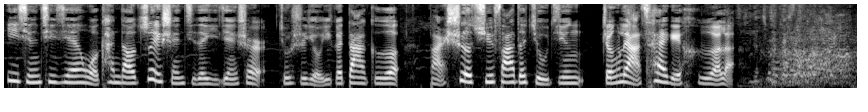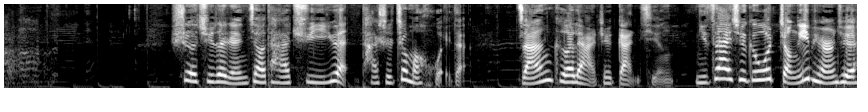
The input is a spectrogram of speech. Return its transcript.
疫情期间，我看到最神奇的一件事儿，就是有一个大哥把社区发的酒精整俩菜给喝了。社区的人叫他去医院，他是这么回的：“咱哥俩这感情。”你再去给我整一瓶去，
